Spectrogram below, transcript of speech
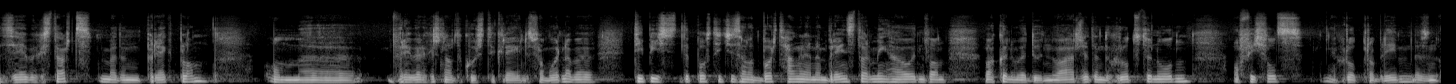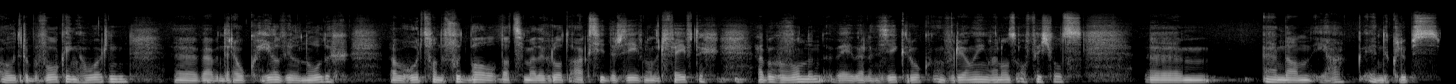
zijn we gestart met een projectplan om vrijwilligers naar de koers te krijgen. Dus vanmorgen hebben we typisch de postjes aan het bord hangen en een brainstorming gehouden van wat kunnen we doen? Waar zitten de grootste noden? Officials, een groot probleem. Dat is een oudere bevolking geworden. Uh, we hebben er ook heel veel nodig. We hebben gehoord van de voetbal dat ze met een grote actie er 750 hebben gevonden. Wij willen zeker ook een verjonging van onze officials. Um, en dan ja, in de clubs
